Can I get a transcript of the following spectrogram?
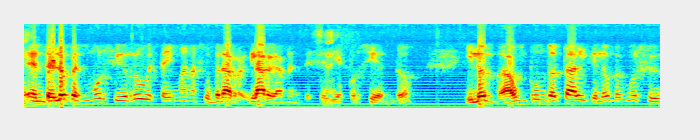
entre López Murphy y Rubinstein van a superar largamente ese 10%. Y a un punto tal que López Murphy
